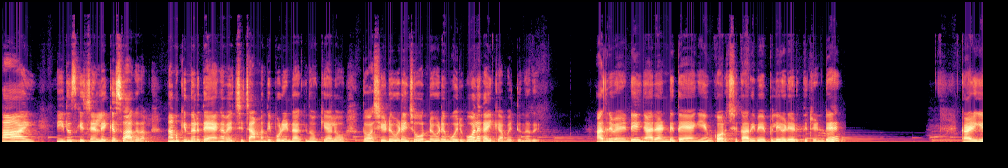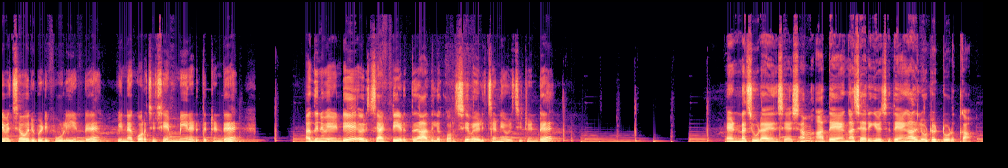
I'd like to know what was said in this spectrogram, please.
Hi നീതുസ് കിച്ചണിലേക്ക് സ്വാഗതം. നമുക്കിന്നൊരു തേങ്ങ വെച്ച് ചമ്മന്തിപ്പൊടി ഉണ്ടാക്കി നോക്കിയാലോ? ദോശയുടെ കൂടെയും ചോറിന്റെ കൂടെയും ഒരുപോലെ കഴിക്കാൻ പറ്റുന്നത്. അതിനുവേണ്ടി ഞാൻ രണ്ട് തേങ്ങയും കുറച്ച് കറിവേപ്പില ഇവിടെ എടുത്തിട്ടുണ്ട്. കഴുകി വെച്ച ഒരു പിടി പുളിയുണ്ട്. പിന്നെ കുറച്ച് ചെമ്മീൻ എടുത്തിട്ടുണ്ട്. അതിനുവേണ്ടി ഒരു ചട്ടി എടുത്ത് അതിൽ കുറച്ച് വെളിച്ചെണ്ണ ഒഴിച്ചിട്ടുണ്ട്. എണ്ണ ചൂടായതിനു ശേഷം ആ തേങ്ങ ചിരകി വെച്ച തേങ്ങ അതിലോട്ട് ഇട്ട് കൊടുക്കാം.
